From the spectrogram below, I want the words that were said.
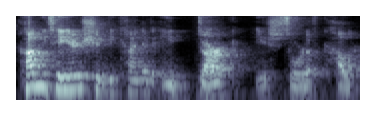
Commutator should be kind of a dark-ish sort of color.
